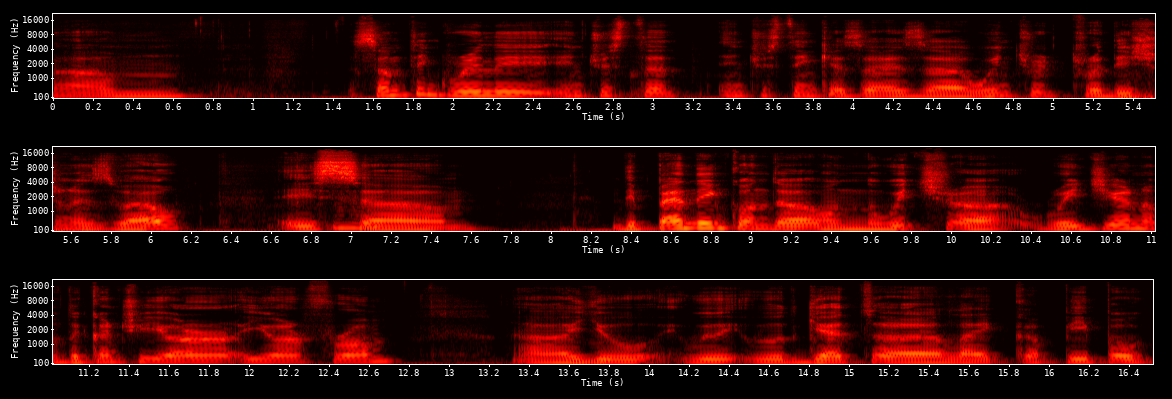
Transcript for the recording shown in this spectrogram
Um, something really interested interesting as a, as a winter tradition as well is Mhm. um, depending on the on which uh, region of the country you're you're from. Uh, Mhm. you we would get uh, like uh, people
